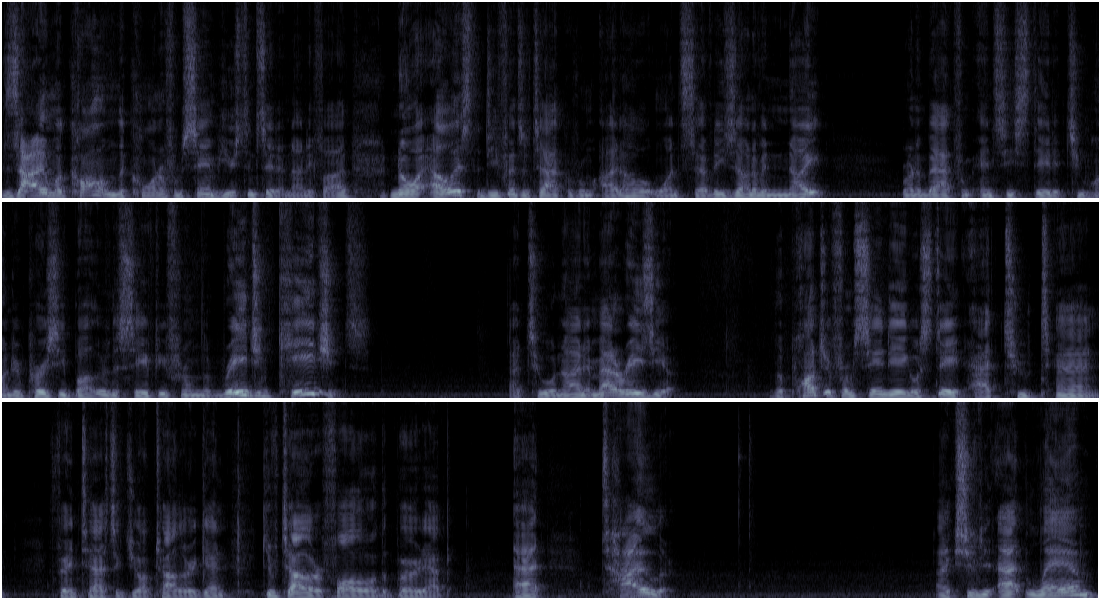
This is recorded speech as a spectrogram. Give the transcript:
Zyon McCollum, the corner from Sam Houston State at 95. Noah Ellis, the defensive tackle from Idaho at 170. Zonovan Knight, running back from NC State at 200. Percy Butler, the safety from the Raging Cajuns at 209. And Matt Araiza, the punter from San Diego State at 210. Fantastic job, Tyler. Again, give Tyler a follow on the Bird app at Tyler. Excuse me, at Lamb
